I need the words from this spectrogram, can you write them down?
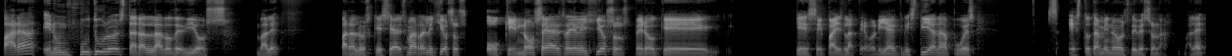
Para en un futuro estar al lado de Dios, ¿vale? Para los que seáis más religiosos o que no seáis religiosos, pero que que sepáis la teoría cristiana, pues esto también os debe sonar, ¿vale?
